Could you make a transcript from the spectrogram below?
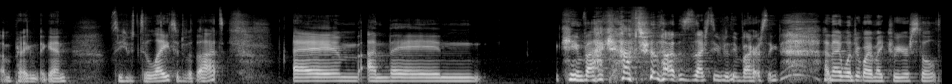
I'm pregnant again. So he was delighted with that. Um, and then came back after that. This is actually really embarrassing. And I wonder why my career stalled.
